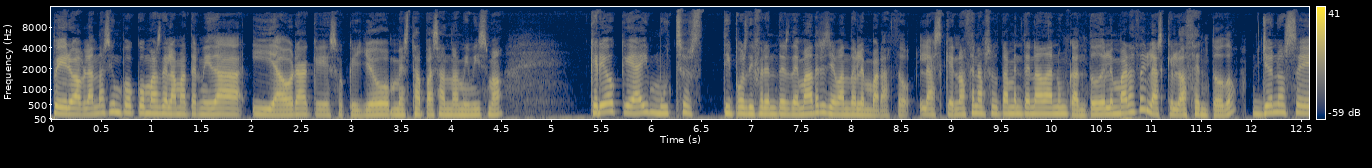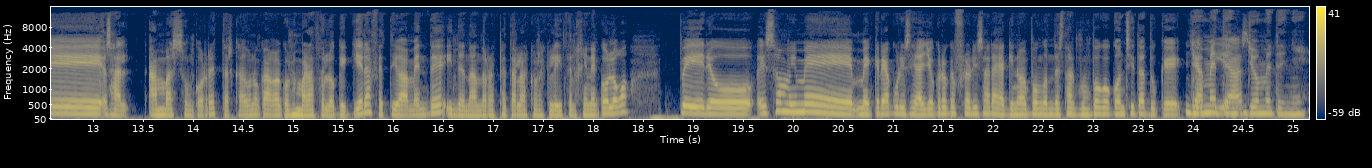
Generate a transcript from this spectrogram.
pero hablando así un poco más de la maternidad y ahora que eso que yo me está pasando a mí misma, creo que hay muchos tipos diferentes de madres llevando el embarazo. Las que no hacen absolutamente nada nunca en todo el embarazo y las que lo hacen todo. Yo no sé, o sea, ambas son correctas, cada uno que haga con su embarazo lo que quiera, efectivamente, intentando respetar las cosas que le dice el ginecólogo, pero eso a mí me, me crea curiosidad. Yo creo que Flor y aquí no me puedo contestar un poco, Conchita, tú qué, qué Yo me, te- hacías? yo me teñí.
